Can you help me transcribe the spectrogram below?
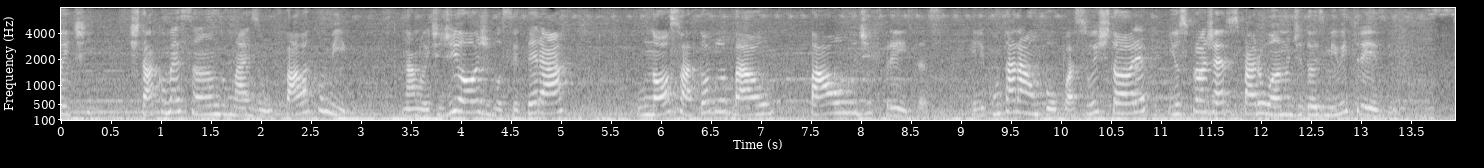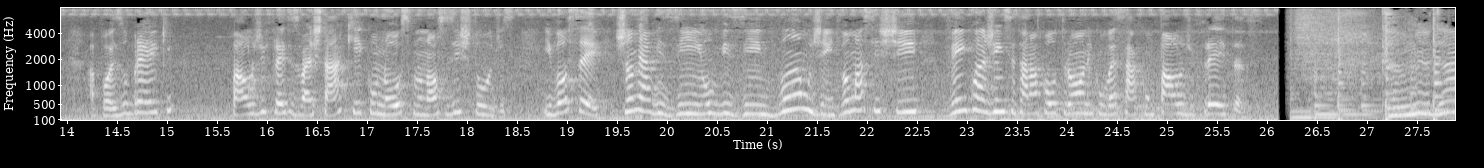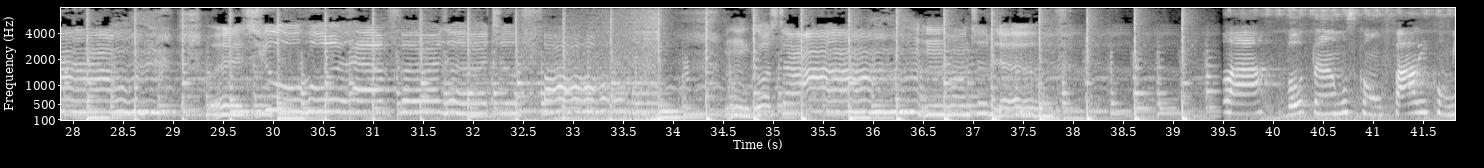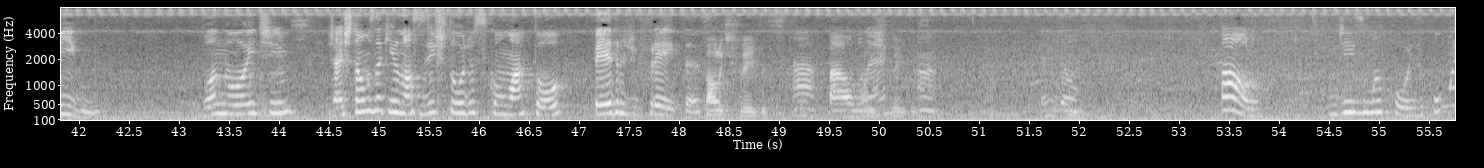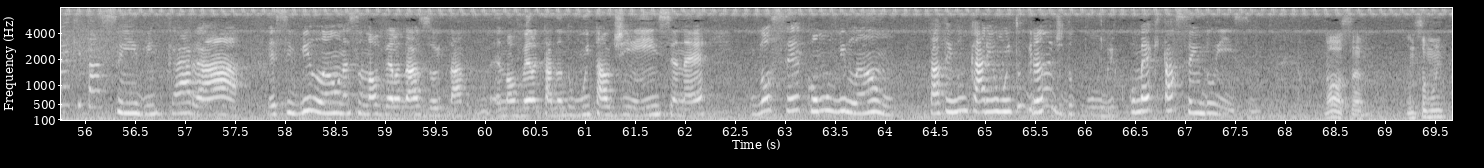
noite. Está começando mais um Fala Comigo. Na noite de hoje você terá o nosso ator global, Paulo de Freitas. Ele contará um pouco a sua história e os projetos para o ano de 2013. Após o break, Paulo de Freitas vai estar aqui conosco nos nossos estúdios. E você, chame a vizinha ou vizinho, vamos gente, vamos assistir, vem com a gente sentar na poltrona e conversar com Paulo de Freitas. Olá, voltamos com Fale Comigo. Boa noite. Já estamos aqui nos nossos estúdios com o ator Pedro de Freitas. Paulo de Freitas. Ah, Paulo, Paulo né? de Freitas. Ah, perdão. Paulo, me diz uma coisa, como é que tá sendo encarar esse vilão nessa novela das oito, da, é novela que tá dando muita audiência, né? Você, como vilão, tá tendo um carinho muito grande do público. Como é que tá sendo isso? Nossa, eu não sou muito.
